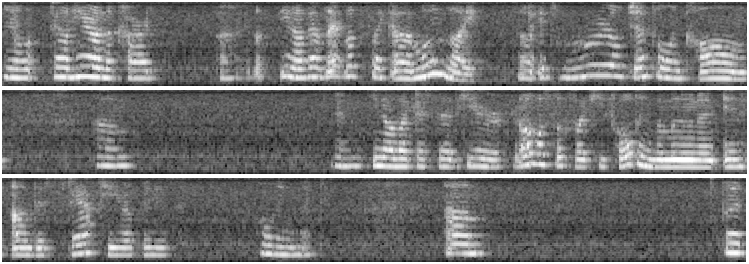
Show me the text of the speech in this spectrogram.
you know, down here on the card, uh, you know, that, that looks like a moonlight. So it's real gentle and calm. Um, and, you know, like I said here, it almost looks like he's holding the moon in, in on this staff here up in his, holding it. Um, but,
